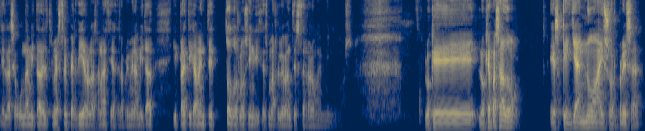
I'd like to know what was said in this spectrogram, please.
en la segunda mitad del trimestre perdieron las ganancias de la primera mitad y prácticamente todos los índices más relevantes cerraron en mínimos. Lo que, lo que ha pasado es que ya no hay sorpresa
